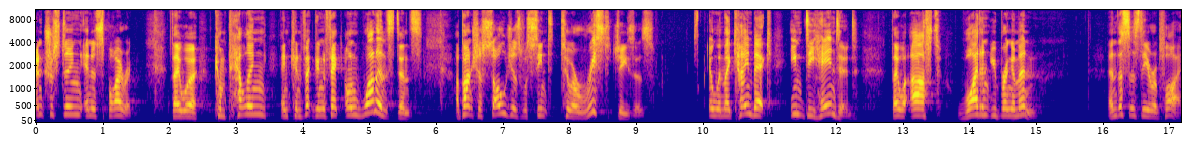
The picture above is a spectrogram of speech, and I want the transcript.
interesting and inspiring. They were compelling and convicting. In fact, on one instance, a bunch of soldiers were sent to arrest Jesus. And when they came back empty handed, they were asked, Why didn't you bring him in? And this is their reply.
